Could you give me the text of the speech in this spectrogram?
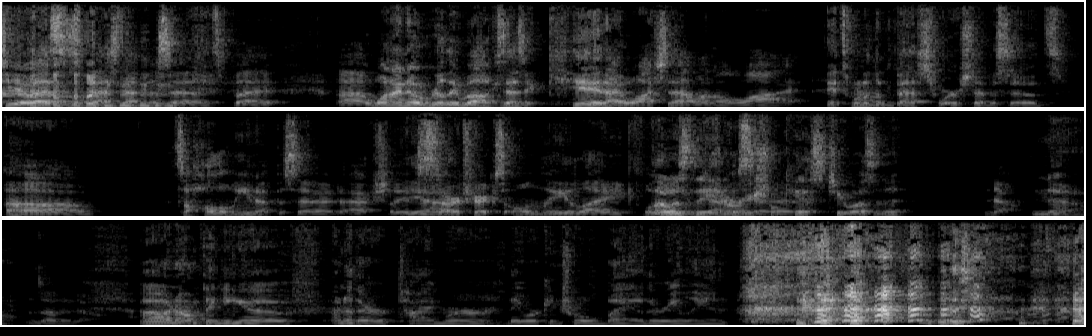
TOS's best episodes, but Uh, one I know really well because as a kid I watched that one a lot. It's one of the best worst episodes. Um, it's a Halloween episode actually. It's Yeah. Star Trek's only like. Well, that was the themed interracial episode. kiss too, wasn't it? No, No. no, no, no. Oh no, I'm thinking of another time where they were controlled by another alien.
